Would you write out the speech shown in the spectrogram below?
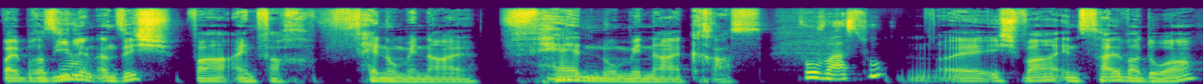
Weil Brasilien Ja. an sich war einfach phänomenal. Phänomenal krass. Wo warst du? Äh, Ich war in Salvador.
